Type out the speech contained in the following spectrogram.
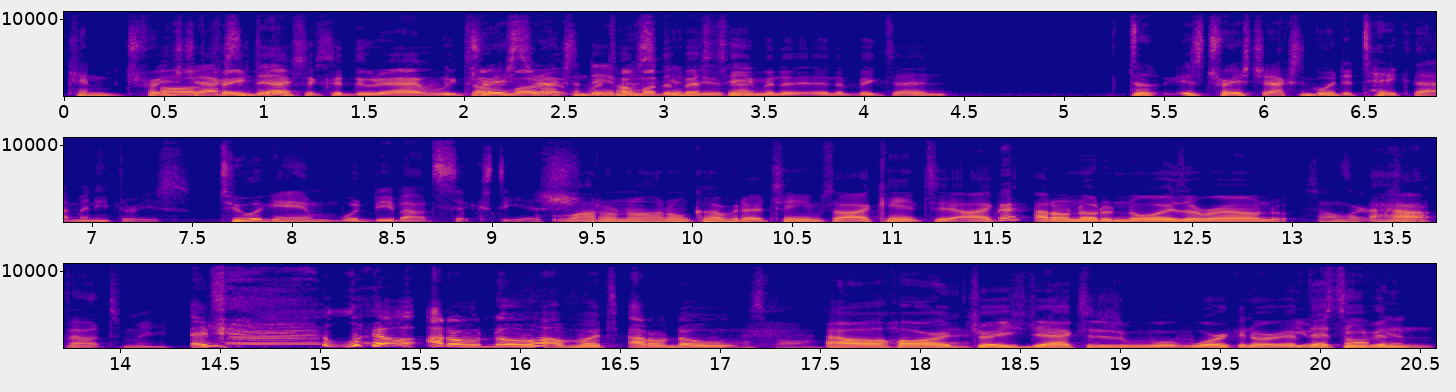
Can Trayce Oh, Jackson, Trey Jackson could do that. We talking about, Jackson we're talking about the best team in the in the Big Ten. do- is Trayce Jackson going to take that many threes? Two a game would be about 60 ish. Well, I don't know. I don't cover that team, so I can't. T- I Okay. I don't know the noise around. Sounds like a how- cop out to me. well, I don't know how much. I don't know fine. how hard Okay. Trayce Jackson is w- working, or if that's talking. even.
